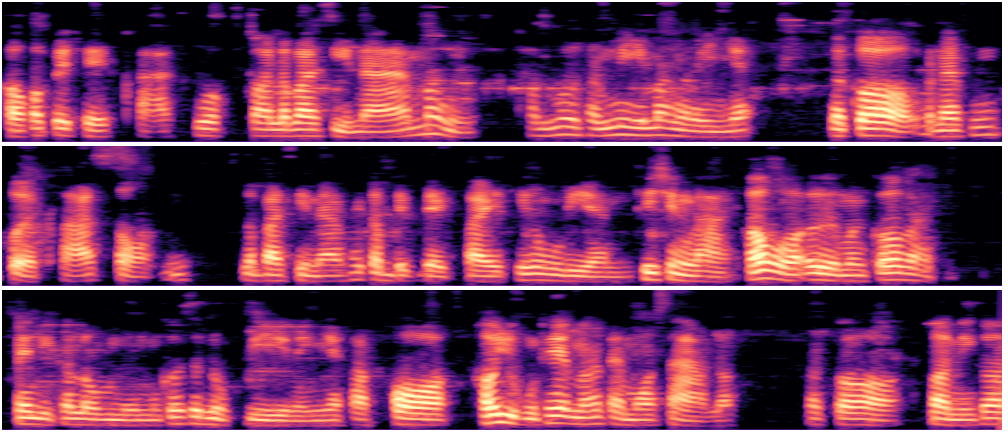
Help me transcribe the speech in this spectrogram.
เขาก็ไปเทคคลาสพวกการระบายสีน้ำมั่งทำนู่นทำนี่มั่งอะไรเงี้ยแล้วก็วันนั้นเพิ่งเปิดคลาสสอนระบายสีน้ำให้กับเด็ก ๆ ไปที่โรงเรียนที่เชียงรายเขาบอกว่าเออมันก็แบบเป็นอีกอารมณ์หนึ่งมันก็สนุกดีอะไรเงี้ยครับพอเขาอยู่กรุงเทพมาตั้งแต่มสามแล้ว แล้วก็ตอนนี้ก็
